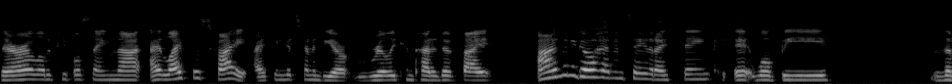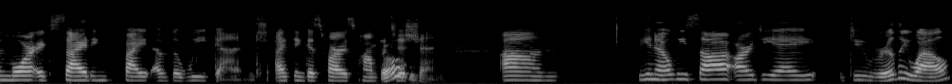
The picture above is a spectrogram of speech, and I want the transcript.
there are a lot of people saying that. I like this fight. I think it's going to be a really competitive fight. I'm going to go ahead and say that I think it will be the more exciting fight of the weekend. I think as far as competition. Oh. Um you know, we saw RDA do really well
